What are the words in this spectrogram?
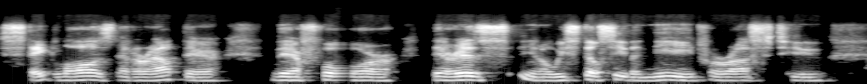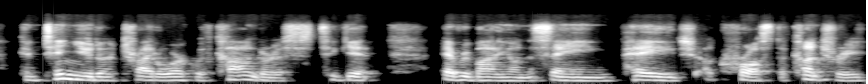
state laws that are out there. Therefore, there is, you know, we still see the need for us to continue to try to work with Congress to get everybody on the same page across the country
